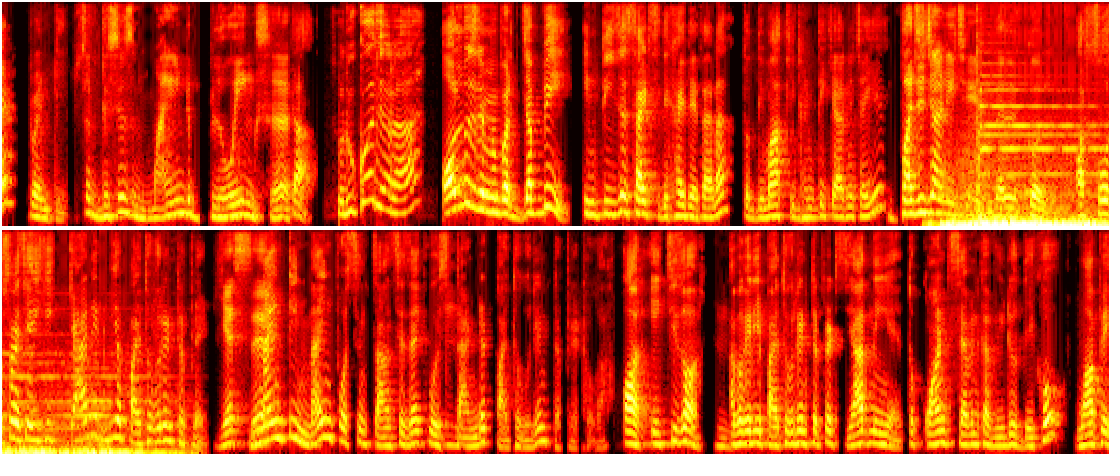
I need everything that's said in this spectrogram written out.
is 120. Sir this is mind blowing sir तो रुको जरा। ऑलवेज रिमेम्बर जब भी इंटीजर साइड्स दिखाई देता है ना तो दिमाग की घंटी क्या आनी चाहिए? बज जानी चाहिए। बिल्कुल। और सोचना चाहिए कि can it be a Pythagorean triplet yes sir 99% chances है कि वो स्टैंडर्ड पाइथागोरियन ट्रिपलेट होगा। और एक चीज़ और हम्म। अब अगर ये पाइथागोरियन ट्रिपलेट्स याद नहीं है तो क्वांट सेवन का वीडियो देखो। वहाँ पे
